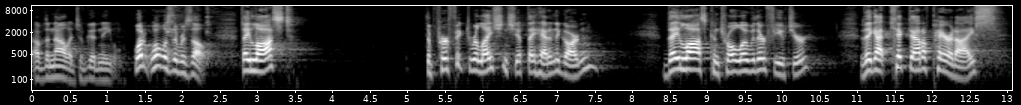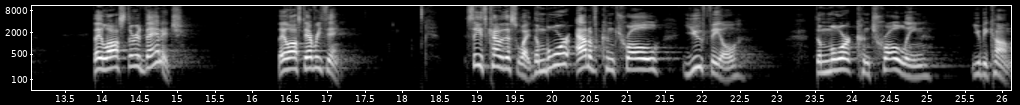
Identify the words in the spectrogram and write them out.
of the knowledge of good and evil. What, what was the result? They lost the perfect relationship they had in the garden. They lost control over their future. They got kicked out of paradise. They lost their advantage. They lost everything. See, it's kind of this way the more out of control you feel, the more controlling you become.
